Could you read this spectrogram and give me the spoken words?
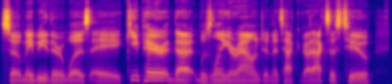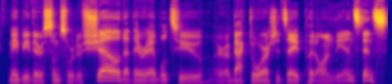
So maybe there was a key pair that was laying around and an attacker got access to. Maybe there's some sort of shell that they were able to, or a backdoor, I should say, put on the instance.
